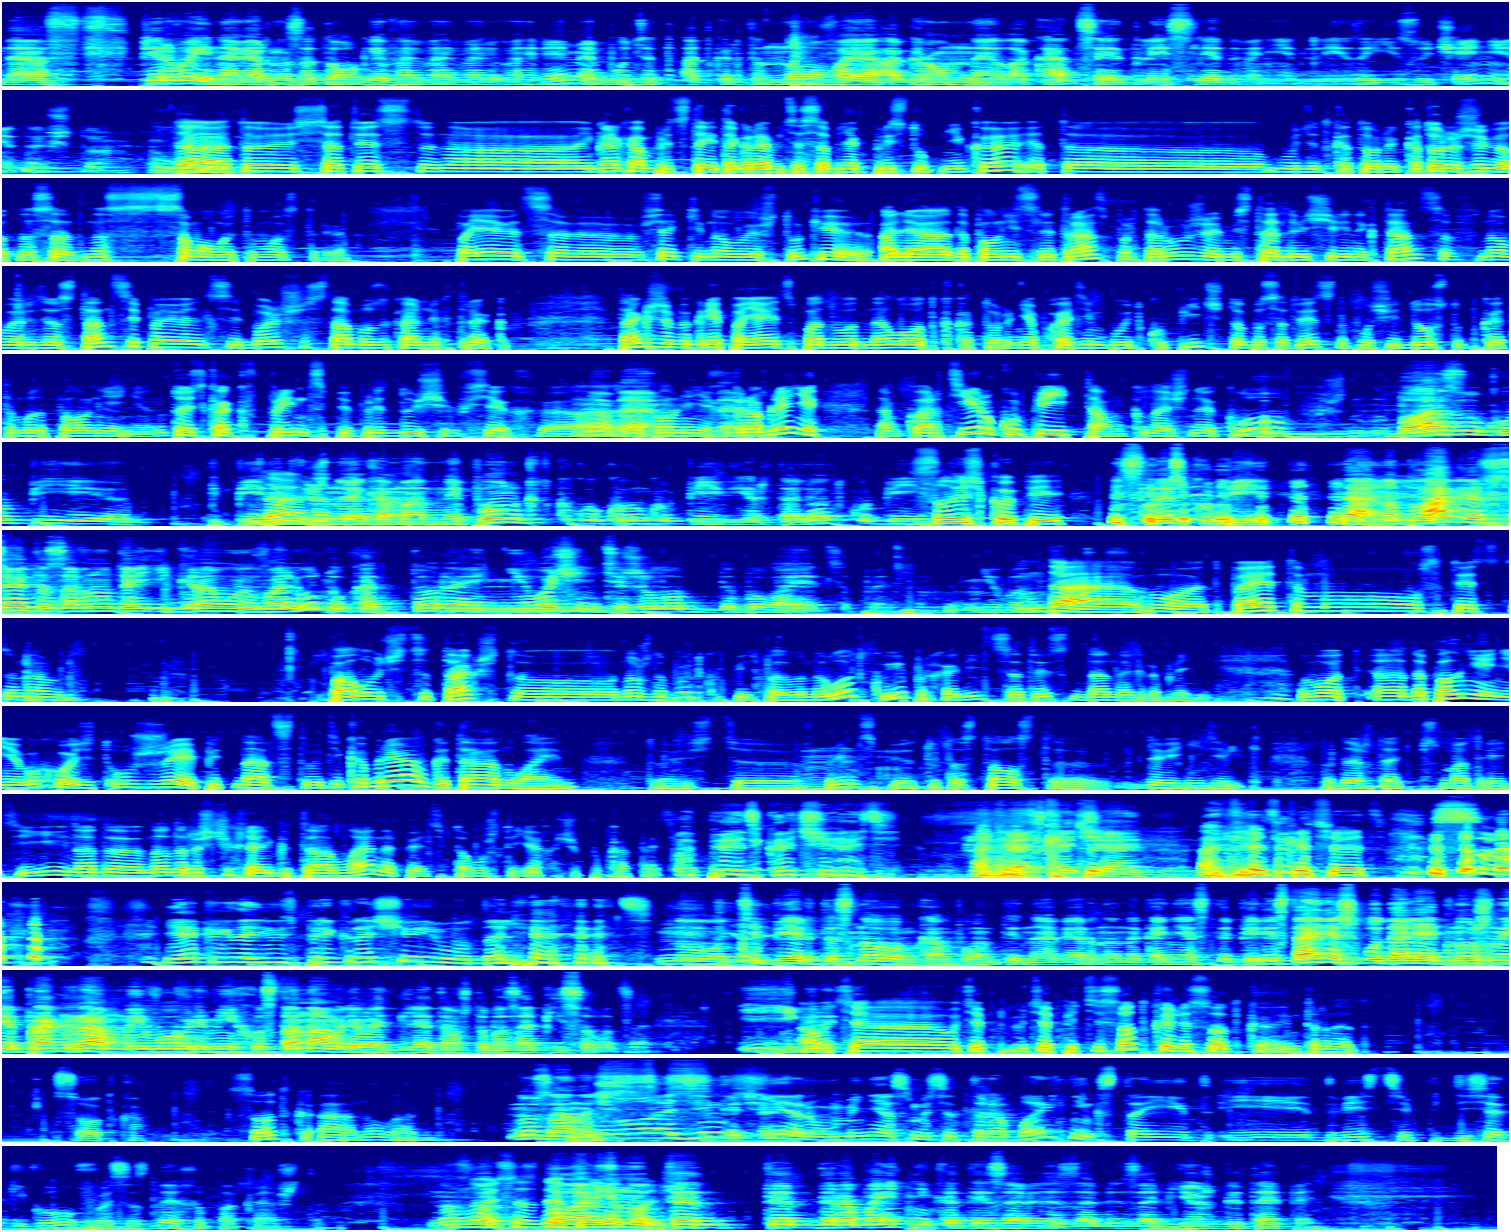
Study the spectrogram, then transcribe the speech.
Да, впервые, наверное, за долгое время будет открыта новая огромная локация для исследования, для из- изучения, так что... Да, то есть, соответственно, игрокам предстоит ограбить особняк преступника. Это будет который, который живет на, на самом этом острове. Появятся э, всякие новые штуки, а дополнительный транспорт, оружие, места для вечеринок, танцев, новые радиостанции появятся и больше 100 музыкальных треков. Также в игре появится подводная лодка, которую необходимо будет купить, чтобы, соответственно, получить доступ к этому дополнению. Ну, то есть, как, в принципе, в предыдущих всех э, Ну да, дополнениях да. ограблениях, там, квартиру купить, там, ночной клуб, Базу купи, Да, да, передвижной да, да. командный пункт ку- ку- купи, вертолет купи, слышь, купи. слышь, купи. Да, но благо все это за внутриигровую валюту, которая не очень тяжело добывается, поэтому не волнуйтесь. Да, вот. Поэтому, соответственно, получится так, что нужно будет купить подводную лодку и проходить, соответственно, данное ограбление. Вот. а Дополнение выходит уже 15 декабря в GTA Online. То есть, э, в принципе, тут осталось-то две недельки подождать, посмотреть. И надо, надо расчехлять GTA Online опять, потому что я хочу покатать. Опять качать. Опять качает. Опять качать. Сука. Я когда-нибудь прекращу его удалять. Ну, теперь-то с новым компом ты, наверное, наконец-то перестанешь удалять нужные программы и вовремя их устанавливать для того, чтобы записываться. И А у играть. тебя, у тебя, у тебя пятисотка или сотка интернет? Сотка. Сотка? А, ну ладно. Ну, за ночь Ну, один скачай. хер. У меня, в смысле, терабайтник стоит и 250 гигов SSD пока что. Ну, Ну, вот SSD половину терабайтника ты за- за- забьешь GTA 5.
